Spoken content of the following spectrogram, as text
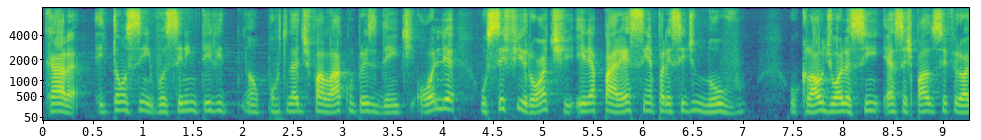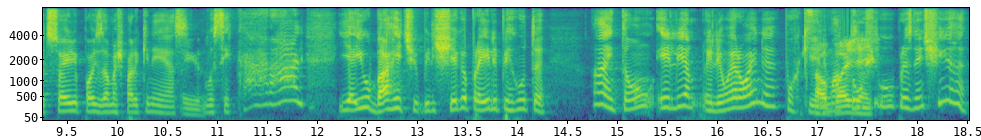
Cara, então assim, você nem teve a oportunidade de falar com o presidente. Olha, o Sephiroth, ele aparece sem aparecer de novo. O Cláudio olha assim, essa espada do Sephiroth, só ele pode usar uma espada que nem essa. Isso. Você, caralho. E aí o Barret, ele chega pra ele e pergunta: "Ah, então ele é, ele é um herói, né? Porque Salvou ele matou gente." o presidente Shinra."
